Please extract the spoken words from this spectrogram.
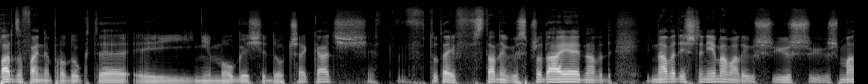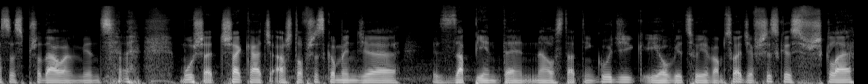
bardzo fajne produkty i nie mogę się doczekać. Tutaj w Stanach już sprzedaję, nawet, nawet jeszcze nie mam, ale już, już, już masę sprzedałem, więc muszę czekać, aż to wszystko będzie zapięte na ostatni gudzik i obiecuję Wam, słuchajcie, wszystko jest w szkle,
